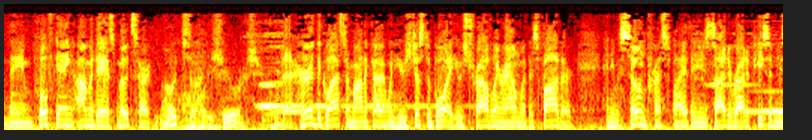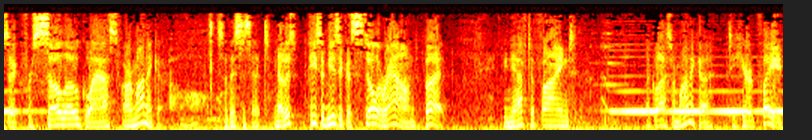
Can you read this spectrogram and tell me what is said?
named Wolfgang Amadeus Mozart. Mozart, oh, sure. That heard the glass harmonica when he was just a boy. He was traveling around with his father, and he was so impressed by it that he decided to write a piece of music for solo glass harmonica. So this is it. Now this piece of music is still around, but you have to find a glass harmonica to hear it played,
